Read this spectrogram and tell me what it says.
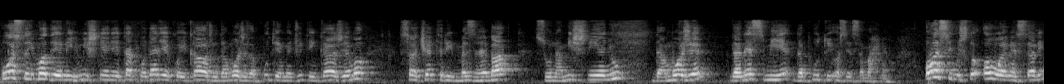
Postoji modernih mišljenja i tako dalje koji kažu da može da putuje, međutim kažemo sva četiri mezheba su na mišljenju da može, da ne smije da putuje osim sa mahremom. Osim što ovo je meseli,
